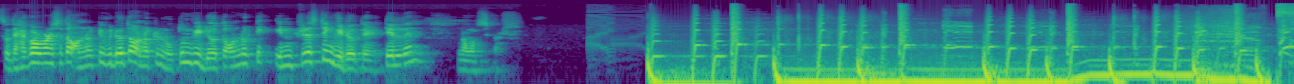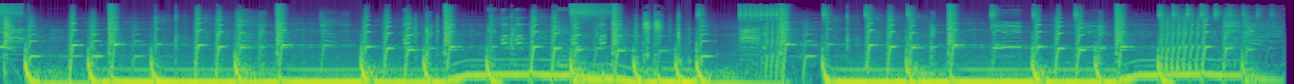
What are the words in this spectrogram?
সো দেখা করব আপনার সাথে অন্য একটি ভিডিওতে অন্য একটি নতুন ভিডিওতে অন্য একটি ইন্টারেস্টিং ভিডিওতে টিল দেন নমস্কার।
